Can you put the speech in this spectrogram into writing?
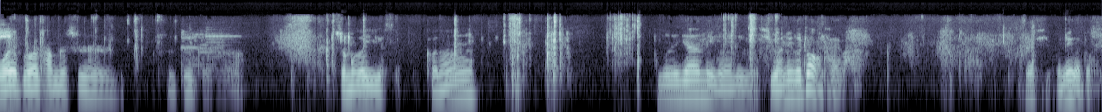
我也不知道他们是是这个什么个意思，可能可能人家那个那个喜欢那个状态吧，我喜欢那个状态，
